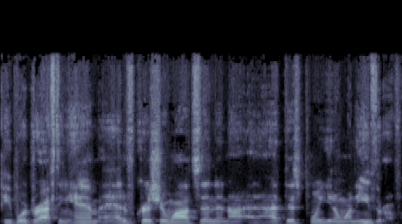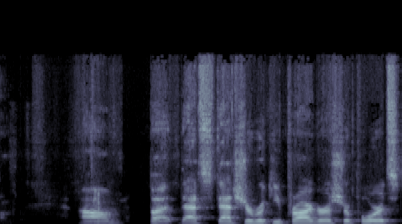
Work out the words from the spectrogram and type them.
People were drafting him ahead of Christian Watson, and I, at this point, you don't want either of them. Um, but that's that's your rookie progress reports.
